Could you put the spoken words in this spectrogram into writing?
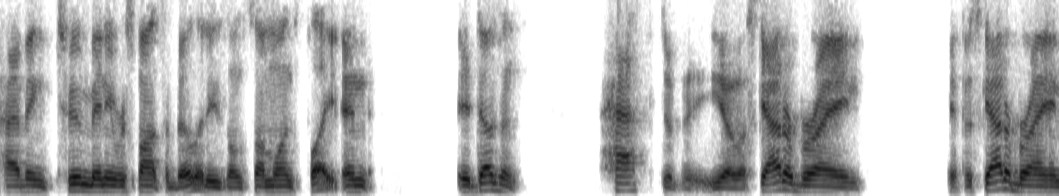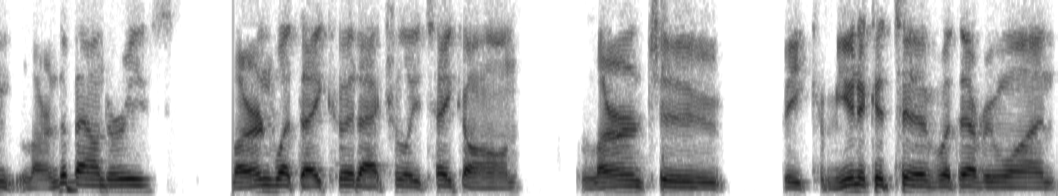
having too many responsibilities on someone's plate. And it doesn't have to be, you know, a scatterbrain. If a scatterbrain learned the boundaries, learn what they could actually take on, learn to be communicative with everyone.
